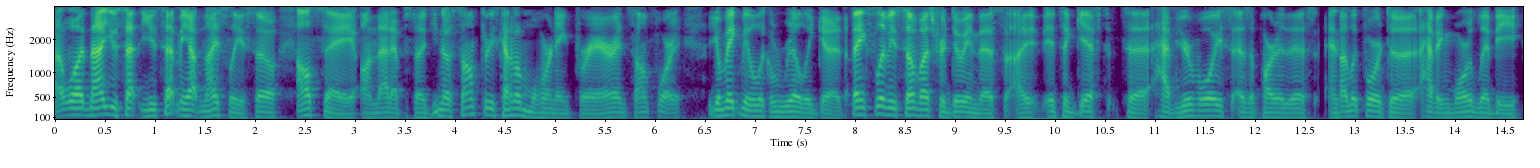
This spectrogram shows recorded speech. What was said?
Uh, well, now you set you set me up nicely. So I'll say on that episode, you know, Psalm three is kind of a morning prayer, and Psalm four you'll make me look really good. Thanks, Libby, so much for doing this. I, it's a gift to have your voice as a part of this, and I look forward to having more Libby,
